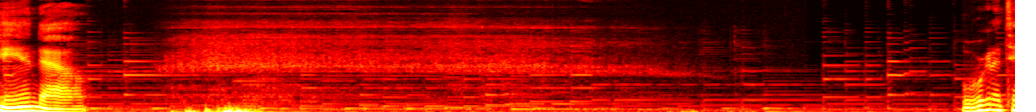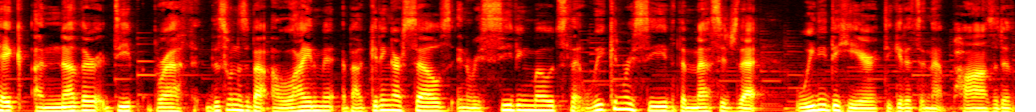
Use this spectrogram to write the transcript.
And out. We're going to take another deep breath. This one is about alignment, about getting ourselves in receiving mode so that we can receive the message that we need to hear to get us in that positive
